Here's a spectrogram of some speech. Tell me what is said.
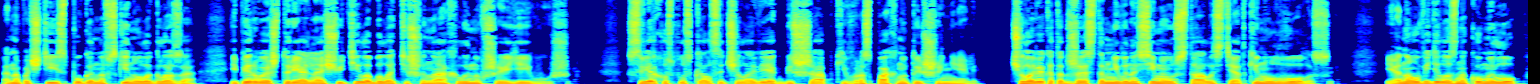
Она почти испуганно вскинула глаза, и первое, что реально ощутила, была тишина, хлынувшая ей в уши. Сверху спускался человек, без шапки, в распахнутой шинели. Человек этот жестом невыносимой усталости откинул волосы. И она увидела знакомый лоб,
